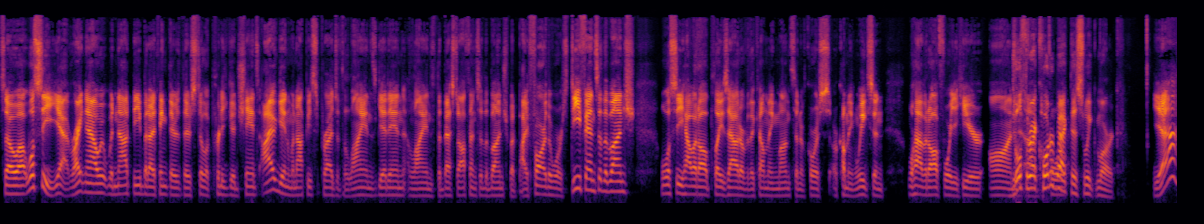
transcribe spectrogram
So uh, we'll see. Yeah, right now it would not be, but I think there's there's still a pretty good chance. I again would not be surprised if the Lions get in. Lions the best offense of the bunch, but by far the worst defense of the bunch. We'll see how it all plays out over the coming months and of course or coming weeks, and we'll have it all for you here on dual threat uh, quarterback this week, Mark. Yeah,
